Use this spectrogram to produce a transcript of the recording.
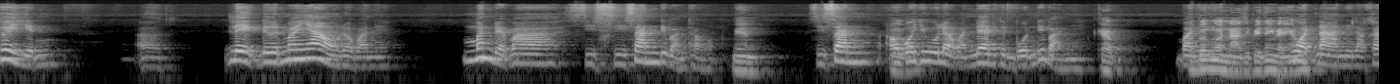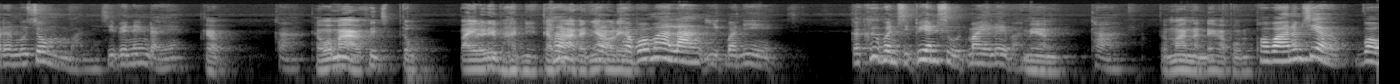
เคยเห็นเอ่อเลขเดินมายาวแล้วบ้านนี้ มันแบบว่าสีสีสั้นที่บ้านเฒ่าแม่นสีสั้นเอาครับบ่อยู่แล้วบ้านแล่นขึ้นบนที่บ้านนี้ครับบ้านเบิ่งนี้งอนหนาจะเป็นยังไงงวดหน้านี่ล่ะค่ะท่านผู้ชมบ้านนี้สิเป็นจังไดครับ ค่ะถ้าว่ามากขึ้นตรงไปเลยได้บาดนี้ถ้ามากกันยาวเลยถ้าบ่มาลางอีกบัดนี้ก็คือเพิ่นสิเปลี่ยนสูตรใหม่เลยบัดแม่นค่ะประมาณนั้นได้อครับผมเพราะว่าน้ำเชี่ยเว้า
